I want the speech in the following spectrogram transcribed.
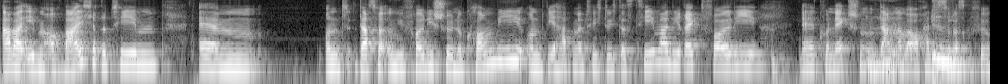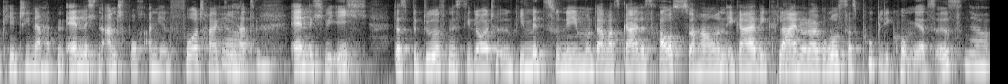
aber eben auch weichere Themen. Und das war irgendwie voll die schöne Kombi. Und wir hatten natürlich durch das Thema direkt voll die äh, Connection. Und dann aber auch hatte ich so das Gefühl, okay, Gina hat einen ähnlichen Anspruch an ihren Vortrag. Die Ja. hat ähnlich wie ich das Bedürfnis, die Leute irgendwie mitzunehmen und da was Geiles rauszuhauen, egal wie klein oder groß das Publikum jetzt ist. Ja.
